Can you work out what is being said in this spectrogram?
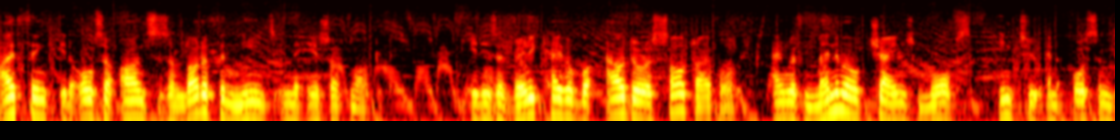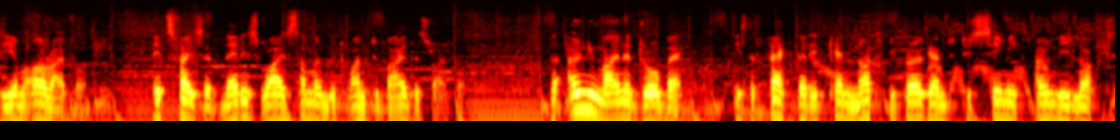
I think it also answers a lot of the needs in the airsoft market. It is a very capable outdoor assault rifle and with minimal change morphs into an awesome DMR rifle. Let's face it, that is why someone would want to buy this rifle. The only minor drawback is the fact that it cannot be programmed to semi-only locked.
